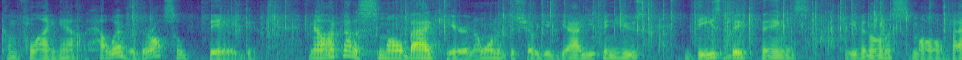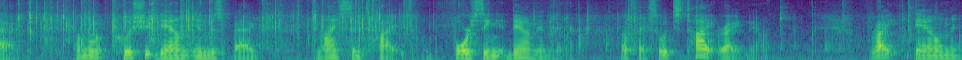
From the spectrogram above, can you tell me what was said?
come flying out. However, they're also big. Now, I've got a small bag here, and I wanted to show you, yeah, you can use these big things even on a small bag. I'm going to push it down in this bag nice and tight. I'm forcing it down in there. Okay, so it's tight right now. Right down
